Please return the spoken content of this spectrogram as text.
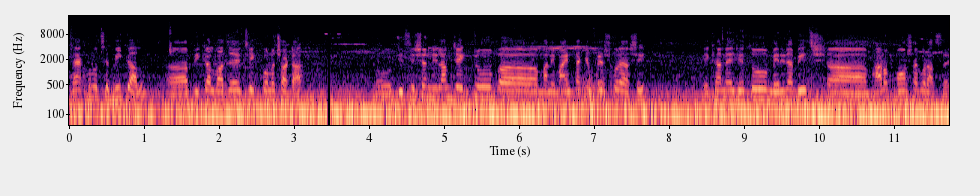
আচ্ছা এখন হচ্ছে বিকাল। বিকাল বাজে ঠিক পনেরো ছটা তো ডিসিশন নিলাম যে একটু মানে মাইন্ডটাকে ফ্রেশ করে আসি। এখানে যেহেতু মেরিনা বিচ ভারত মহাসাগর আছে।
